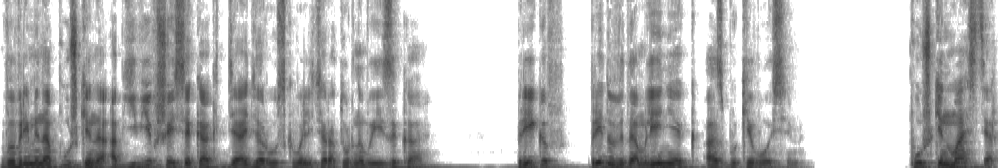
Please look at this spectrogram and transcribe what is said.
во времена Пушкина объявившийся как дядя русского литературного языка. Пригов – предуведомление к азбуке 8. Пушкин мастер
